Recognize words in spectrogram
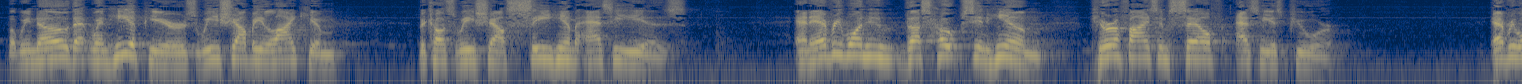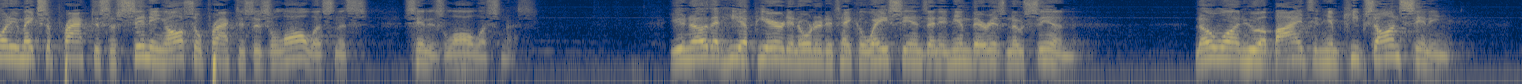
But we know that when he appears, we shall be like him because we shall see him as he is. And everyone who thus hopes in him purifies himself as he is pure. Everyone who makes a practice of sinning also practices lawlessness. Sin is lawlessness. You know that he appeared in order to take away sins, and in him there is no sin. No one who abides in him keeps on sinning.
